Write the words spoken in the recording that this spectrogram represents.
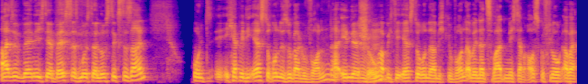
Also wenn ich der Beste ist, muss der Lustigste sein. Und ich habe hier die erste Runde sogar gewonnen. Da in der Show Mhm. habe ich die erste Runde habe ich gewonnen, aber in der zweiten bin ich dann rausgeflogen. Aber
